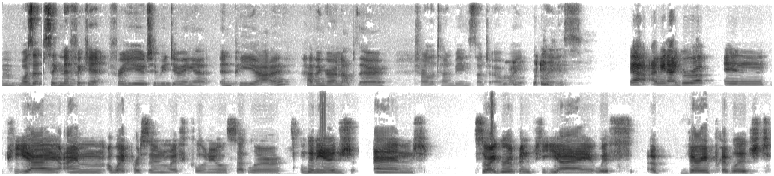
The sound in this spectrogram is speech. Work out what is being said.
Um, was it significant for you to be doing it in PEI, having grown up there, Charlottetown being such a white place? Yeah, I mean, I grew up in PEI. I'm a white person with colonial settler lineage. And so I grew up in PEI with a very privileged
